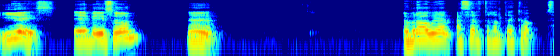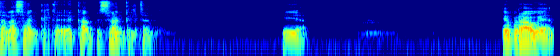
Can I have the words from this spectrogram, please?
يس افيسون آه ابراويان 10 غلطه كاب 30 كلت كاب 20 كلت يا ابراويان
